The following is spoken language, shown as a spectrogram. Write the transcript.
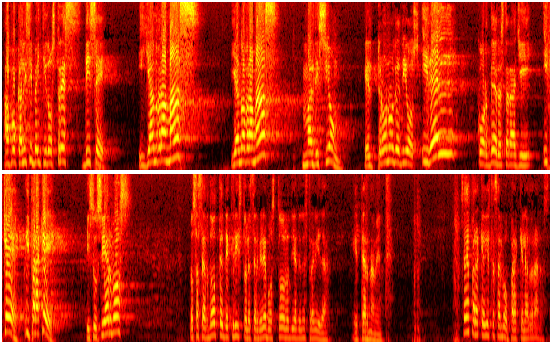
Apocalipsis 22.3 dice, y ya no habrá más, ya no habrá más maldición. El trono de Dios y del Cordero estará allí. ¿Y qué? ¿Y para qué? ¿Y sus siervos? Los sacerdotes de Cristo les serviremos todos los días de nuestra vida eternamente. ¿Sabes para qué Dios te salvó? Para que le adoraras.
